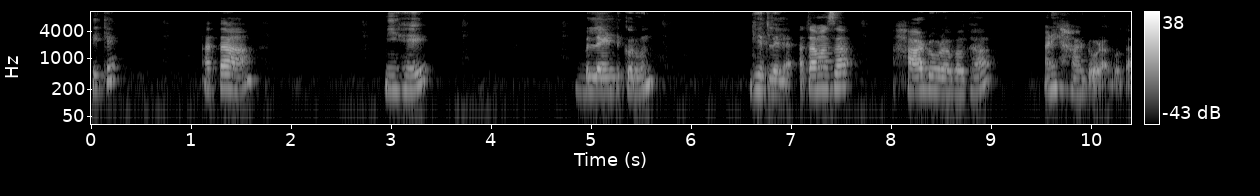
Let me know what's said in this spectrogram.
ठीक आहे? आता मी हे ब्लेंड करून घेतलेला आहे आता माझा हा डोळा बघा आणि हा डोळा बघा.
